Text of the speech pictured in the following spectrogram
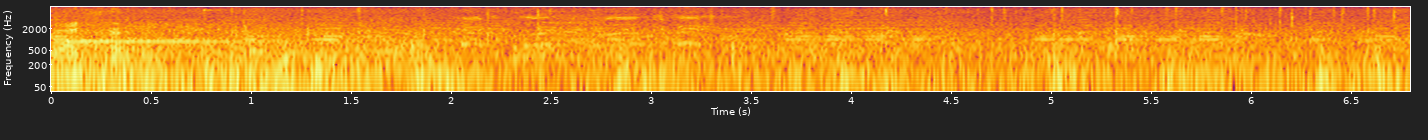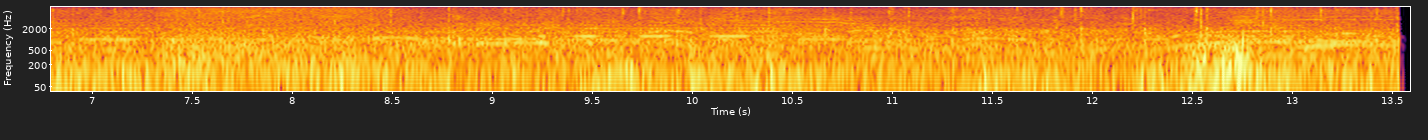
Yeah,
